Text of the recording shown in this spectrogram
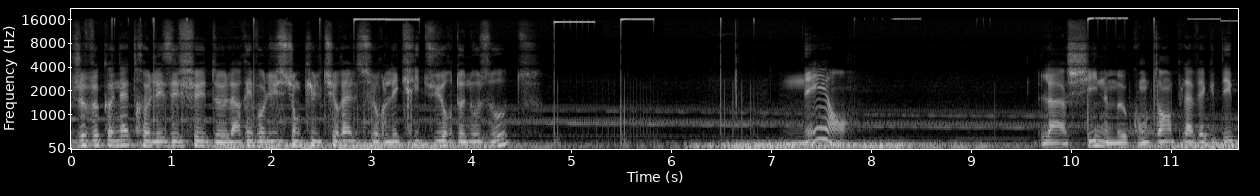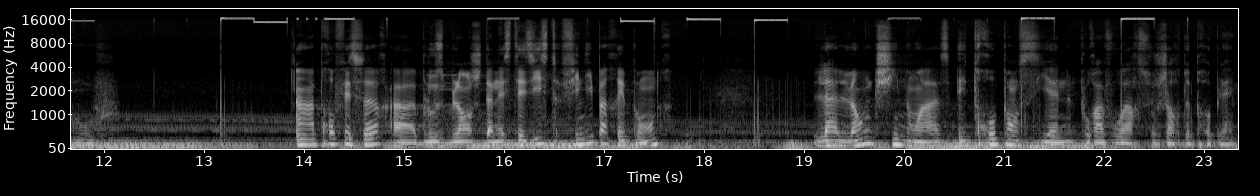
Je veux connaître les effets de la révolution culturelle sur l'écriture de nos hôtes. Néant. La Chine me contemple avec dégoût. Un professeur à blouse blanche d'anesthésiste finit par répondre la langue chinoise est trop ancienne pour avoir ce genre de problème.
